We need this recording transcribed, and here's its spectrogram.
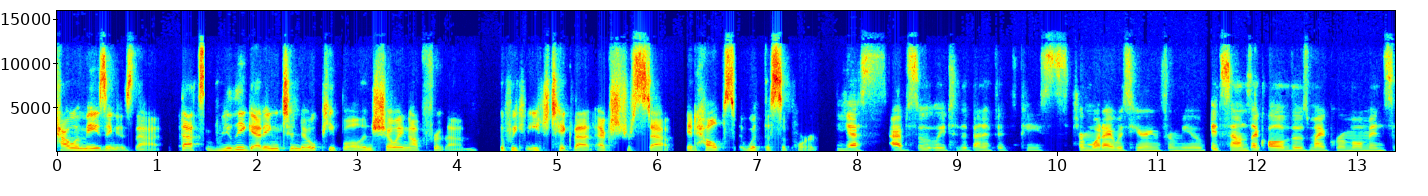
how amazing is that? That's really getting to know people and showing up for them. If we can each take that extra step, it helps with the support. Yes, absolutely. To the benefits piece, from what I was hearing from you, it sounds like all of those micro moments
